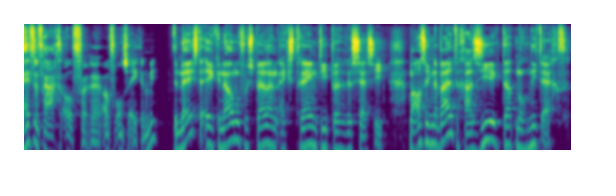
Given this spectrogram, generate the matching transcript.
heeft een vraag over, over onze economie. De meeste economen voorspellen een extreem diepe recessie. Maar als ik naar buiten ga, zie ik dat nog niet echt.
